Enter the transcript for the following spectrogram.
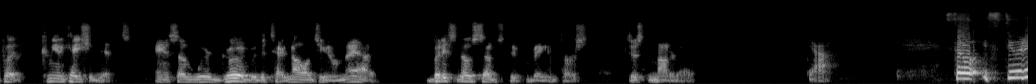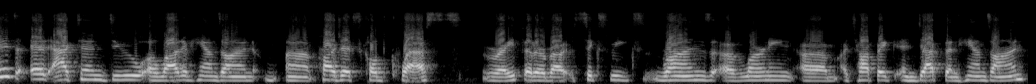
but communication is, and so we're good with the technology on that, but it's no substitute for being in person, just not at all. Yeah. So students at Acton do a lot of hands-on uh, projects called quests, right? That are about six weeks runs of learning um, a topic in depth and hands-on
